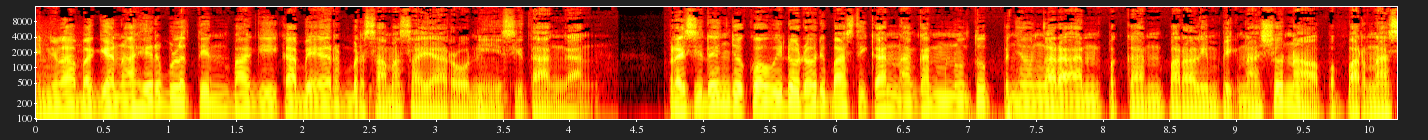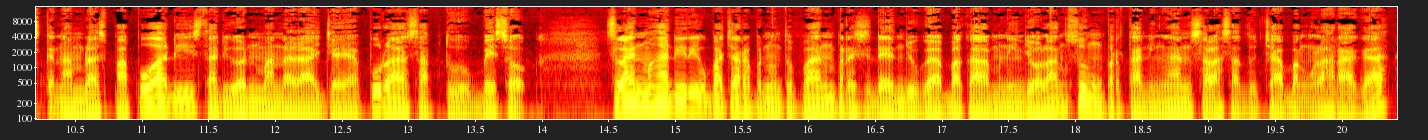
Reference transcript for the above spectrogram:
Inilah bagian akhir buletin pagi KBR bersama saya Roni Sitanggang. Presiden Joko Widodo dipastikan akan menutup penyelenggaraan Pekan Paralimpik Nasional Peparnas ke-16 Papua di Stadion Mandala Jayapura Sabtu besok. Selain menghadiri upacara penutupan, Presiden juga bakal meninjau langsung pertandingan salah satu cabang olahraga,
